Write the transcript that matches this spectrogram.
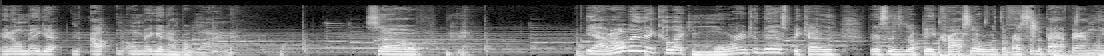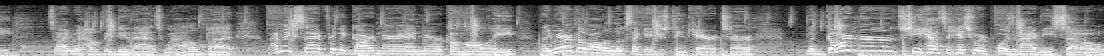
and Omega, uh, Omega number 1. So, yeah, I'm hoping they collect more into this because this is a big crossover with the rest of the Bat family. So I would hope they do that as well. But I'm excited for the Gardener and Miracle Molly. Like Miracle Molly looks like an interesting character. The Gardener, she has a history with Poison Ivy, so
